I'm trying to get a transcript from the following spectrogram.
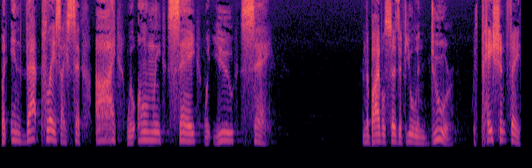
But in that place, I said, I will only say what you say. And the Bible says if you'll endure with patient faith,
